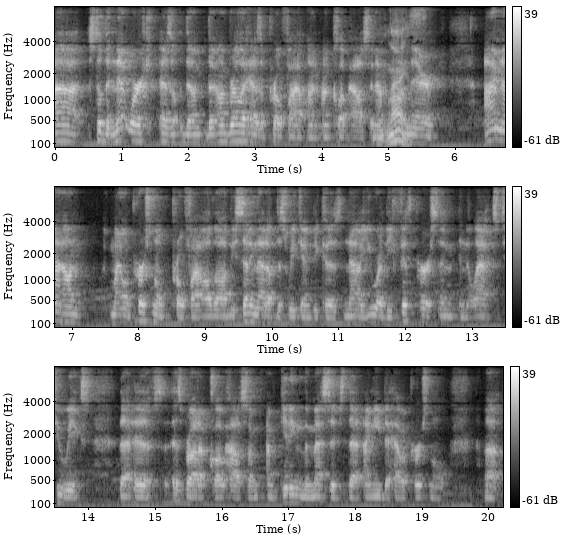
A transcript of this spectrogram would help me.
uh, so the network as a, the the umbrella has a profile on, on Clubhouse, and I'm nice. on there. I'm not on my own personal profile, although I'll be setting that up this weekend because now you are the fifth person in the last two weeks that has has brought up Clubhouse. I'm I'm getting the message that I need to have a personal uh,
